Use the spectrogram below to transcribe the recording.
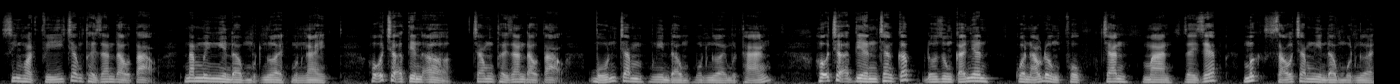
sinh hoạt phí trong thời gian đào tạo 50.000 đồng một người một ngày, hỗ trợ tiền ở trong thời gian đào tạo 400.000 đồng một người một tháng, hỗ trợ tiền trang cấp đồ dùng cá nhân, quần áo đồng phục, chăn, màn, giày dép mức 600.000 đồng một người.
